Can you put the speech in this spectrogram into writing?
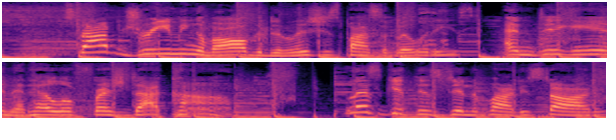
Stop dreaming of all the delicious possibilities and dig in at HelloFresh.com. Let's get this dinner party started.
